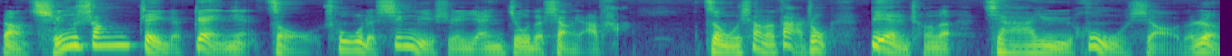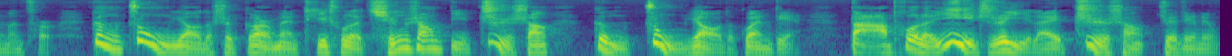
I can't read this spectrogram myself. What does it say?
让情商这个概念走出了心理学研究的象牙塔。走向了大众，变成了家喻户晓的热门词儿。更重要的是，格尔曼提出了情商比智商更重要的观点，打破了一直以来智商决定论。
